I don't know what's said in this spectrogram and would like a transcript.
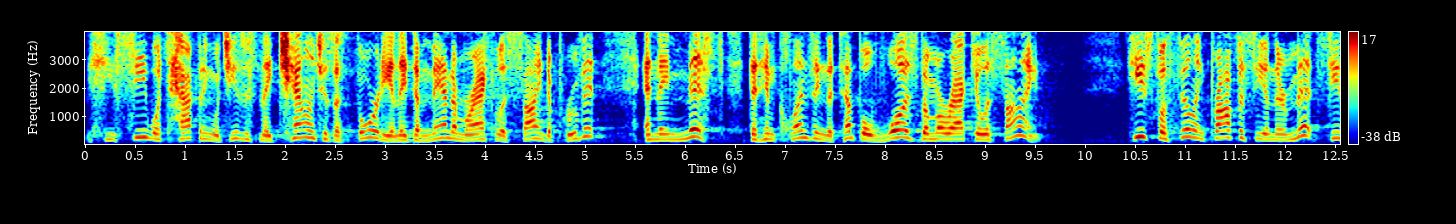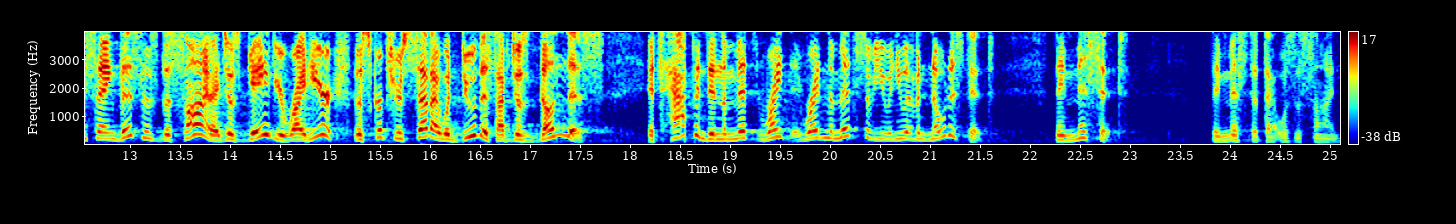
he, see what's happening with Jesus and they challenge his authority and they demand a miraculous sign to prove it. And they missed that him cleansing the temple was the miraculous sign. He's fulfilling prophecy in their midst. He's saying, This is the sign I just gave you right here. The scriptures said I would do this. I've just done this. It's happened in the midst, right, right in the midst of you, and you haven't noticed it. They miss it. They miss that that was the sign.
